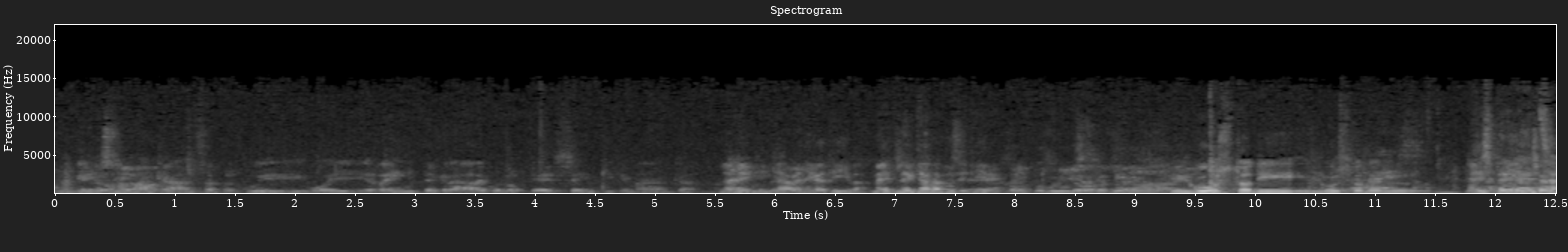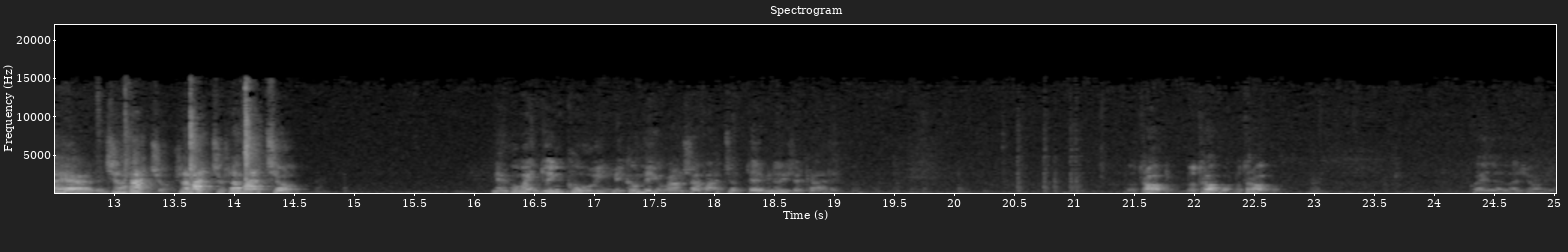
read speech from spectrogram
una, una mancanza per cui vuoi reintegrare quello che senti che manca. La metti in chiave negativa, mettila in chiave positiva. Il gusto, di, il gusto del... L'esperienza Del è ce la faccio, ce la faccio, ce la faccio. Nel momento in cui mi convinco che non ce la faccio, termino di cercare. Lo trovo, lo trovo, lo trovo. Quella è la gioia.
